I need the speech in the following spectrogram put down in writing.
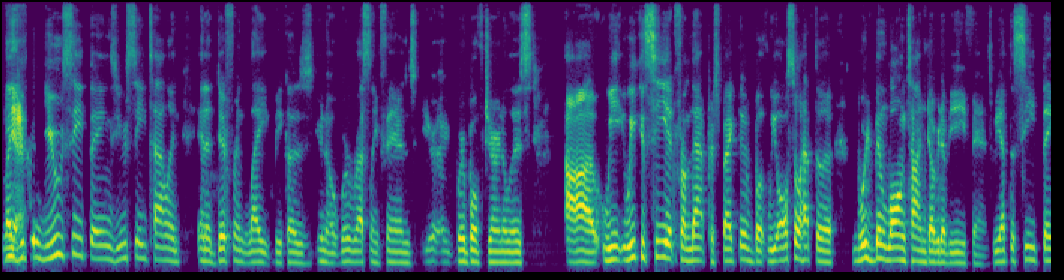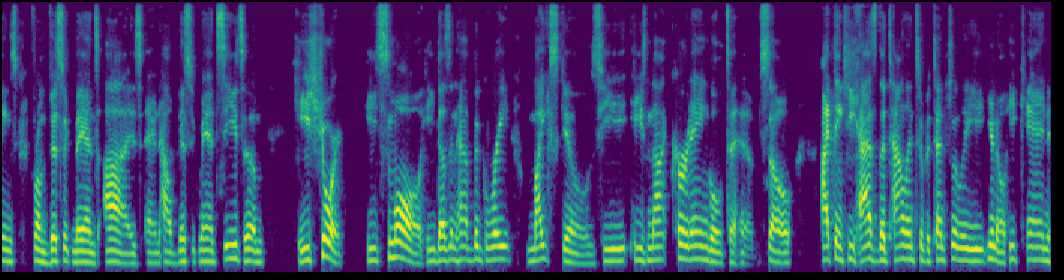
Like Yeah. you can you see things, you see talent in a different light because you know we're wrestling fans. You're, we're both journalists. Uh, we we could see it from that perspective, but we also have to. We've been longtime WWE fans. We have to see things from Vince McMahon's eyes and how Vince McMahon sees him. He's short. He's small. He doesn't have the great mic skills. He he's not Kurt Angle to him. So I think he has the talent to potentially, you know, he can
